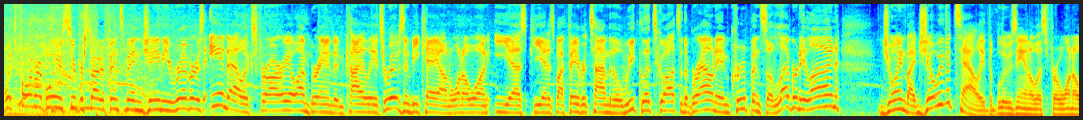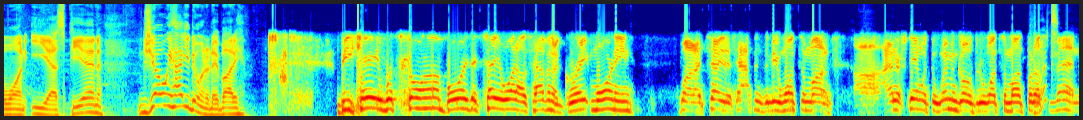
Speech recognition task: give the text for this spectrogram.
With former Blues superstar defenseman Jamie Rivers and Alex Ferrario, I'm Brandon Kiley. It's Rivs and BK on 101 ESPN. It's my favorite time of the week. Let's go out to the Brown and Crouppen Celebrity Line, joined by Joey Vitale, the Blues analyst for 101 ESPN. Joey, how you doing today, buddy? BK, what's going on, boys? I tell you what, I was having a great morning. Well, I tell you, this happens to me once a month. Uh, I understand what the women go through once a month, but What? us men,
